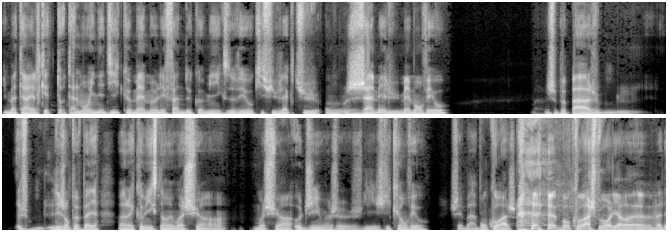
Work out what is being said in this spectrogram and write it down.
du matériel qui est totalement inédit, que même les fans de comics, de VO qui suivent l'actu ont jamais lu, même en VO. Je peux pas, je- je- les gens peuvent pas dire ah, les comics non mais moi je suis un moi je suis un OG moi je, je lis je lis que en VO je fais bah bon courage bon courage pour lire euh, Bad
